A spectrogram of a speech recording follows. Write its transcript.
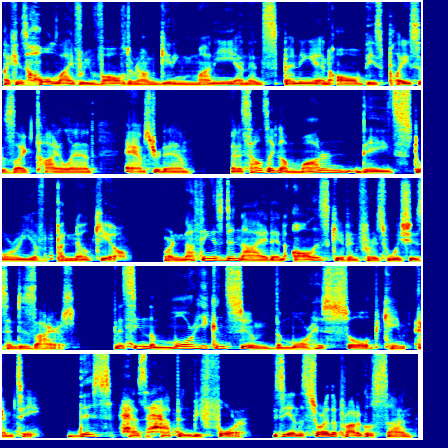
Like his whole life revolved around getting money and then spending it in all these places like Thailand, Amsterdam. And it sounds like a modern day story of Pinocchio, where nothing is denied and all is given for his wishes and desires. And it seemed the more he consumed, the more his soul became empty. This has happened before. You see, in the story of the prodigal son,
